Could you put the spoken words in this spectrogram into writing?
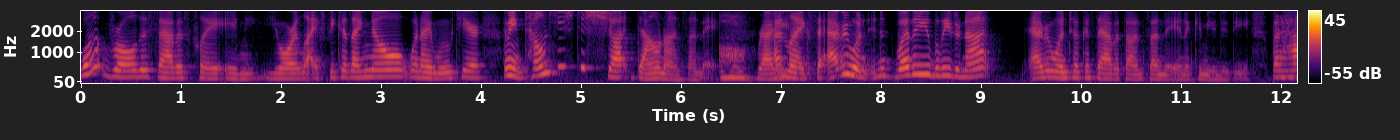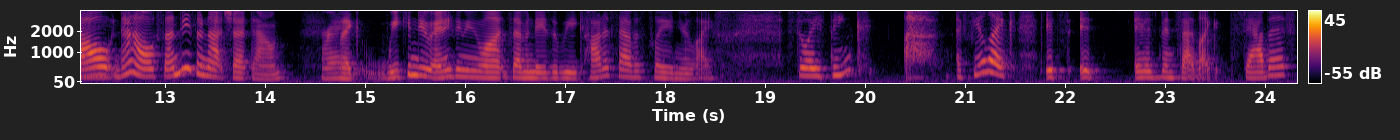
what role does Sabbath play in your life? Because I know when I moved here, I mean, towns used to shut down on Sunday. Oh, right. And like, so everyone, whether you believed or not, everyone took a Sabbath on Sunday in a community. But mm. how now, Sundays are not shut down. Right. Like, we can do anything we want seven days a week. How does Sabbath play in your life? So I think I feel like it's it it has been said like Sabbath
